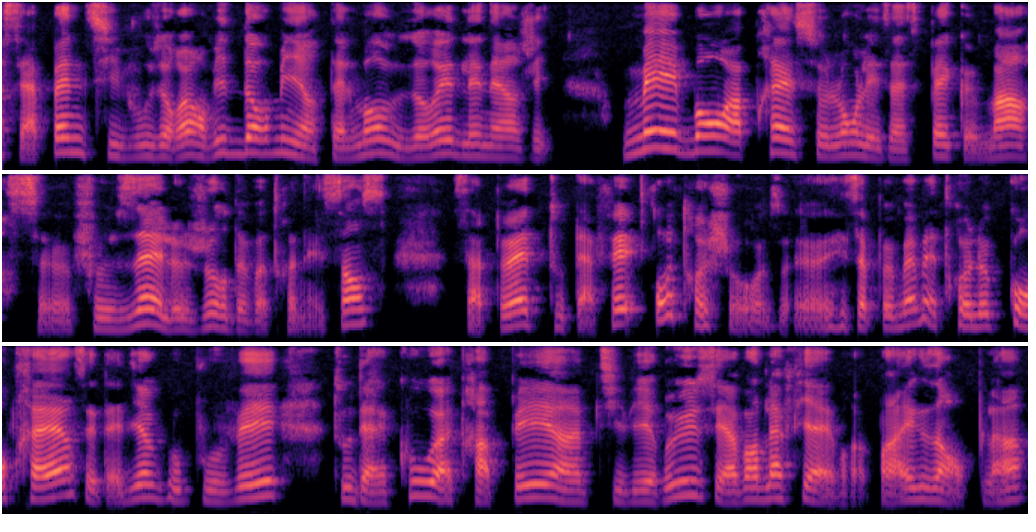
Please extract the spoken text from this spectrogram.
c'est à peine si vous aurez envie de dormir, tellement vous aurez de l'énergie. Mais bon après selon les aspects que Mars euh, faisait le jour de votre naissance, ça peut être tout à fait autre chose, euh, et ça peut même être le contraire, c'est-à-dire que vous pouvez tout d'un coup attraper un petit virus et avoir de la fièvre par exemple. Hein.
